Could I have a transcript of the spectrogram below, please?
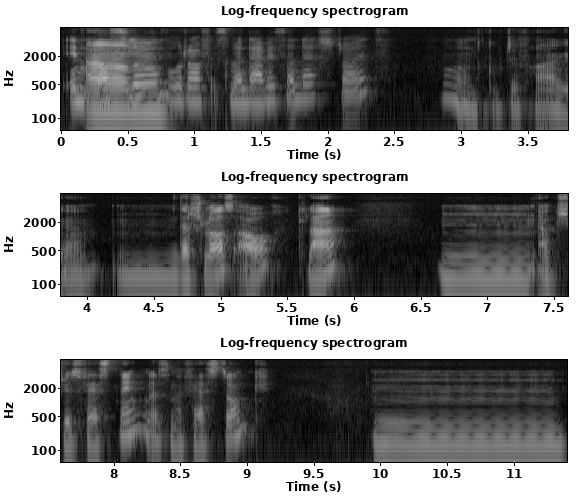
In Ähm, Oslo, worauf ist man da besonders stolz? Hm, gute Frage. Hm, Das Schloss auch, klar. Hm, Aksjös Festning, das ist eine Festung. Hm,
